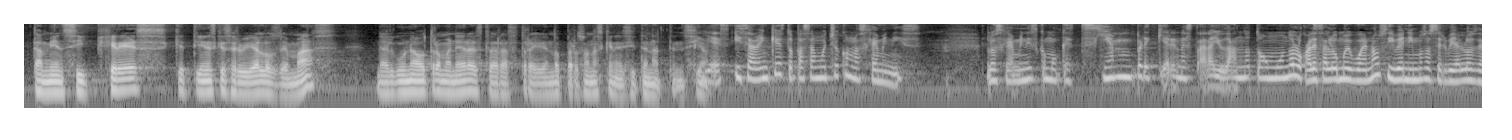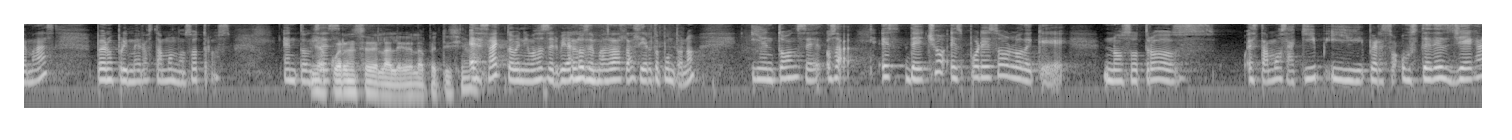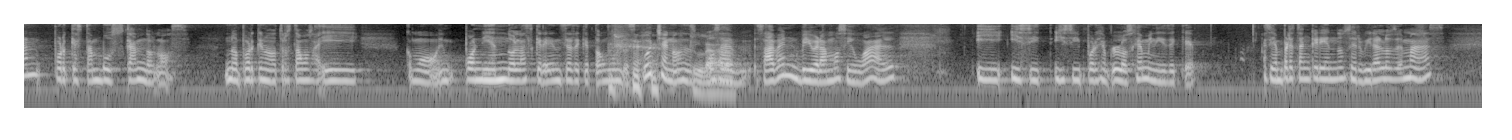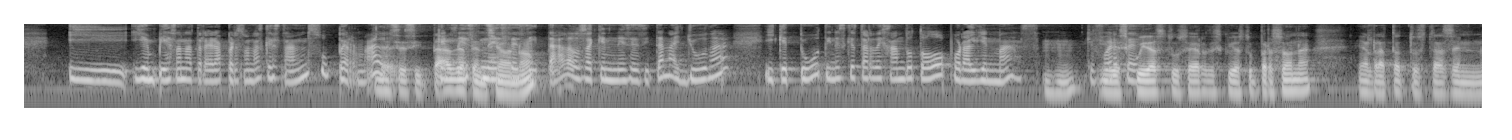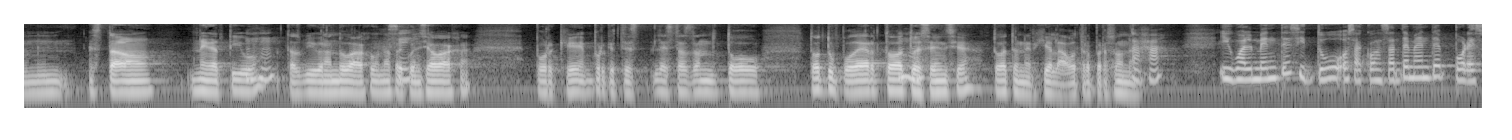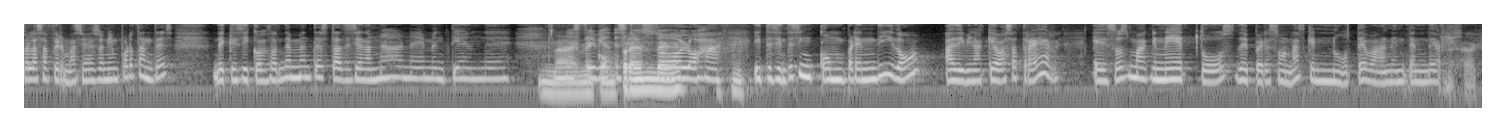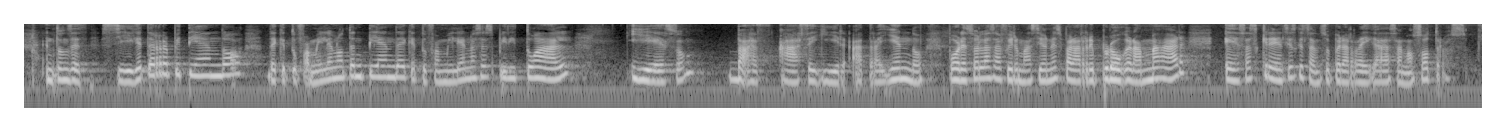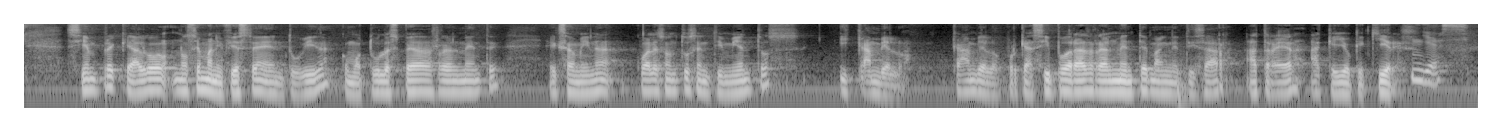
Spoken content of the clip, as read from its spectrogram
También si crees que tienes que servir a los demás, de alguna otra manera estarás atrayendo personas que necesiten atención. Y saben que esto pasa mucho con los Géminis. Los Géminis como que siempre quieren estar ayudando a todo el mundo, lo cual es algo muy bueno, si venimos a servir a los demás, pero primero estamos nosotros. Entonces, y acuérdense de la ley de la petición. Exacto, venimos a servir a los demás hasta cierto punto, ¿no? Y entonces, o sea, es, de hecho, es por eso lo de que nosotros estamos aquí y ustedes llegan porque están buscándonos, no porque nosotros estamos ahí como imponiendo las creencias de que todo el mundo escuche, ¿no? O sea, saben, vibramos igual. Y, y, si, y si, por ejemplo, los Géminis, de que siempre están queriendo servir a los demás, y, y, empiezan a traer a personas que están súper mal. Necesitadas de atención, Necesitadas, o sea, que necesitan ayuda y que tú tienes que estar dejando todo por alguien más. Y descuidas tu ser, descuidas tu persona y al rato tú estás en un estado negativo, estás vibrando bajo, una frecuencia baja. ¿Por qué? Porque te, le estás dando todo, todo tu poder, toda tu esencia, toda tu energía a la otra persona. Ajá. Igualmente, si tú, o sea, constantemente, por eso las afirmaciones son importantes, de que si constantemente estás diciendo, no, nadie me entiende, no estoy bien, estoy solo, ajá, y te sientes incomprendido, adivina qué vas a traer. Esos magnetos de personas que no te van a entender. Exacto. Entonces, síguete repitiendo de que tu familia no te entiende, que tu familia no es espiritual, y eso vas a seguir atrayendo. Por eso las afirmaciones para reprogramar esas creencias que están súper arraigadas a nosotros. Siempre que algo no se manifieste en tu vida como tú lo esperas realmente, examina cuáles son tus sentimientos y cámbialo. Cámbialo, porque así podrás realmente magnetizar, atraer aquello que quieres. Yes.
